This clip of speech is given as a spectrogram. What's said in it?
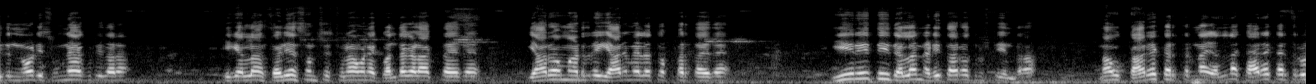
ಇದನ್ನ ನೋಡಿ ಸುಮ್ಮನೆ ಆಗ್ಬಿಟ್ಟಿದ್ದಾರೆ. ಈಗೆಲ್ಲ ಸ್ಥಳೀಯ ಸಂಸ್ಥೆ ಚುನಾವಣೆ ಗೊಂದಗಳಾಗ್ತಾ ಇದೆ. ಯಾರೋ ಮಾಡಿದ್ರೆ ಯಾರ ಮೇಲೆ ತಪ್ಪು ಬರ್ತಾ ಇದೆ. ಈ ರೀತಿ ಇದೆಲ್ಲ ನಡೀತಾ ಇರೋ ದೃಷ್ಟಿಯಿಂದ ನಾವು ಕಾರ್ಯಕರ್ತರನ್ನ, ಎಲ್ಲ ಕಾರ್ಯಕರ್ತರು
